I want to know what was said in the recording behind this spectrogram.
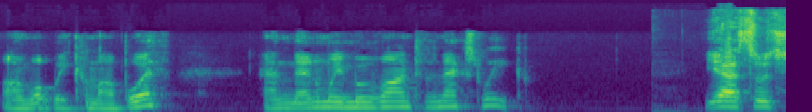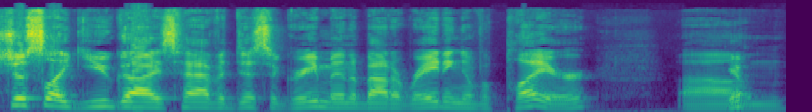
on what we come up with, and then we move on to the next week. Yeah, so it's just like you guys have a disagreement about a rating of a player. Um, yep.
